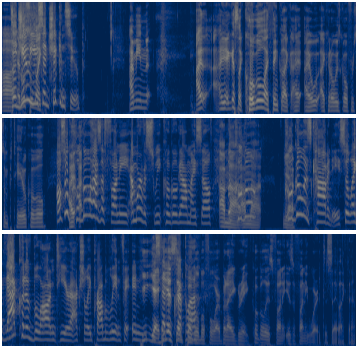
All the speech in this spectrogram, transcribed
Uh, Did you? also, You like, said chicken soup. I mean, I I guess like kugel. I think like I I, I could always go for some potato kugel. Also, I- I- kugel has a funny. I'm more of a sweet kugel gal myself. I'm but not, I'm not. Yeah. Kugel is comedy, so like that could have belonged here actually, probably in in He, yeah, instead he has of said kugel before, but I agree. Kugel is funny. Is a funny word to say like that.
